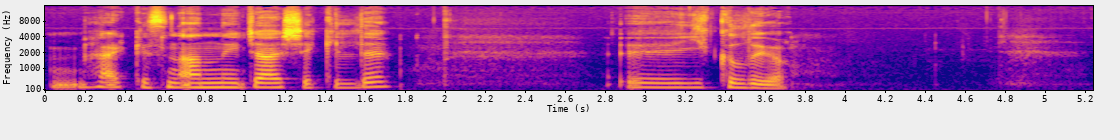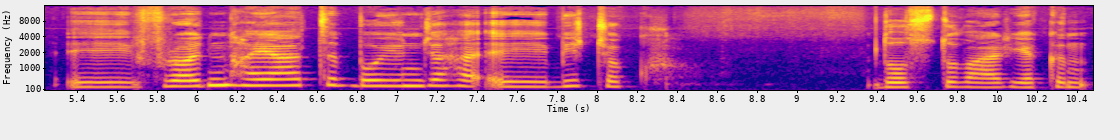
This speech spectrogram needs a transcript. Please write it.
hmm, herkesin anlayacağı şekilde e, yıkılıyor. E, Freud'un hayatı boyunca birçok dostu var, yakın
